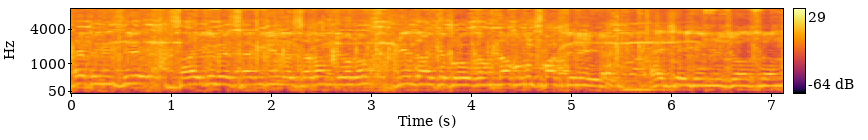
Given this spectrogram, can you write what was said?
Hepinizi saygı ve sevgiyle selamlıyorum. Bir dahaki programda buluşmak dileğiyle. Her şey gönlünüzce olsun.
